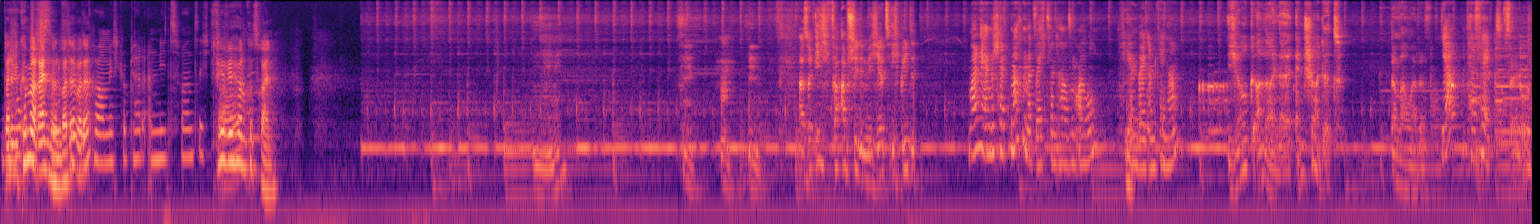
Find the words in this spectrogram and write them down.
warte, wir können mal reinhören. Warte, viel warte. Bekommen. Ich glaube, der hat an die 20. wir, wir hören kurz rein. Also ich verabschiede mich jetzt. Ich biete Wollen wir ein Geschäft machen mit 16.000 Euro für Ihren Weltempfänger? Jörg alleine entscheidet. Dann machen wir das. Ja, perfekt. Sehr gut.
